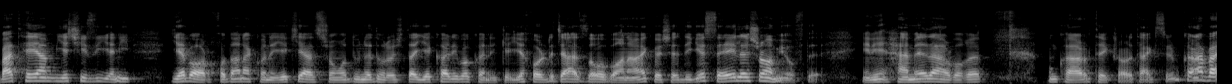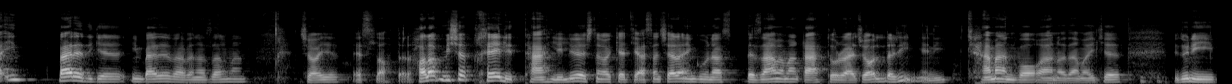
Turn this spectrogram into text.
بعد هی هم یه چیزی یعنی یه بار خدا نکنه یکی از شما دونه درشتا یه کاری بکنید که یه خورده جذاب و بانمک بشه دیگه سیلش راه میفته یعنی همه در واقع اون کار رو تکرار و تکثیر می‌کنن و این بره دیگه. این بده و به نظر من جای اصلاح داره. حالا میشه خیلی تحلیلی و نگاه کرد که اصلا چرا این گونه است؟ به زعم من قحط‌الرجال داریم. یعنی کمن واقعا آدمایی که می‌دونی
